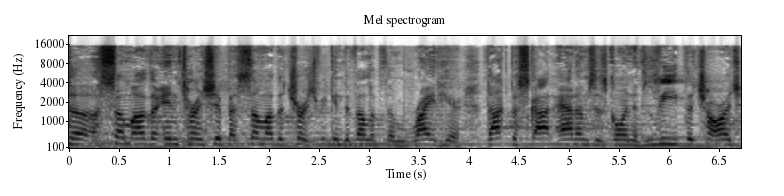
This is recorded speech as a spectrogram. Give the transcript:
to some other internship at some other church. We can develop them right here. Dr. Scott Adams is going to lead the charge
